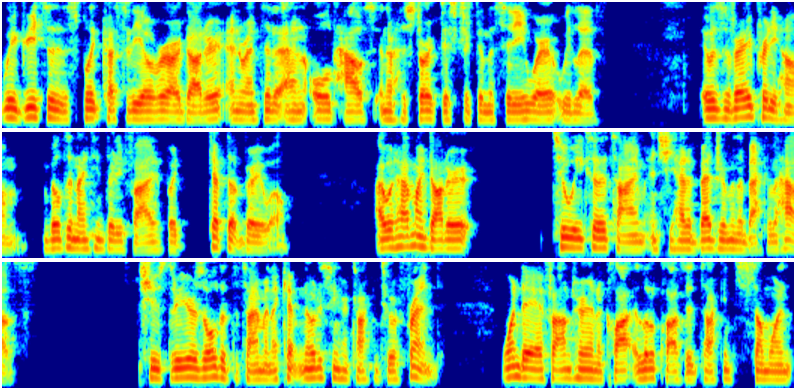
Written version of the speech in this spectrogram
We agreed to split custody over our daughter and rented an old house in a historic district in the city where we live. It was a very pretty home, built in 1935, but kept up very well. I would have my daughter two weeks at a time, and she had a bedroom in the back of the house. She was three years old at the time, and I kept noticing her talking to a friend. One day, I found her in a, clo- a little closet talking to someone,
